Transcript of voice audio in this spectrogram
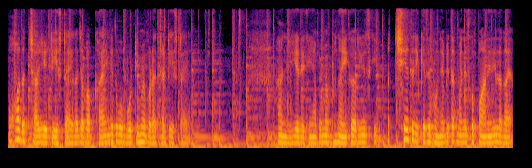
बहुत अच्छा ये टेस्ट आएगा। जब आप खाएँगे तो वो बोटी में बड़ा अच्छा टेस्ट आएगा। हाँ जी, ये देखें यहाँ पे मैं भुनाई कर रही हूँ इसकी। अच्छे तरीके से भुने, अभी तक मैंने इसको पानी नहीं लगाया।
